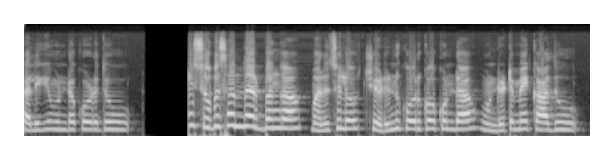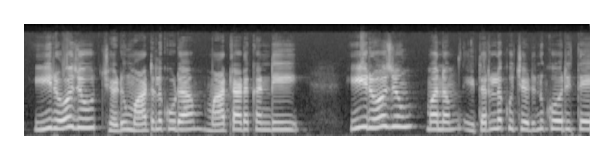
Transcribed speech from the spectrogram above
కలిగి ఉండకూడదు. ఈ శుభ సందర్భంగా మనసులో చెడును కోరుకోకుండా ఉండటమే కాదు ఈరోజు చెడు మాటలు కూడా మాట్లాడకండి. ఈరోజు మనం ఇతరులకు చెడును కోరితే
